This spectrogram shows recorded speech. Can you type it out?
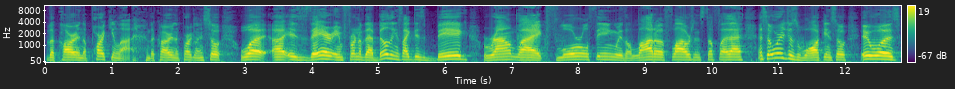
the car in the parking lot. The car in the parking lot. So what uh, is there in front of that building is like this big, round, like floral thing with a lot of flowers and stuff like that. And so we're just walking. So it was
